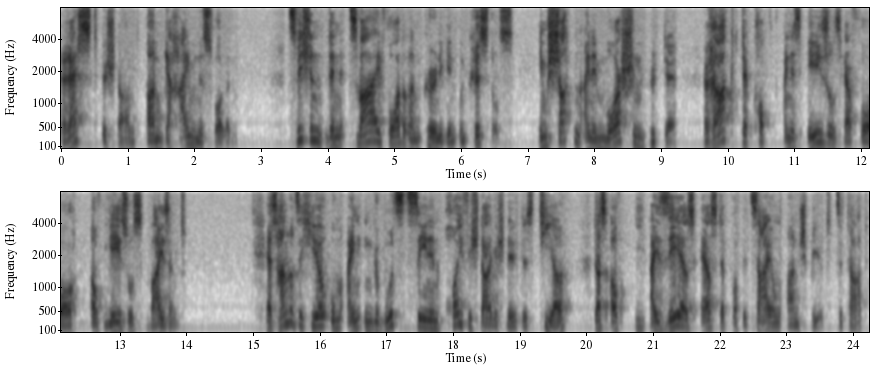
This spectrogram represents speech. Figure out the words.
Restbestand an Geheimnisvollen. Zwischen den zwei vorderen Königen und Christus, im Schatten einer morschen Hütte, ragt der Kopf eines Esels hervor, auf Jesus weisend. Es handelt sich hier um ein in Geburtsszenen häufig dargestelltes Tier, das auf Isaias erste Prophezeiung anspielt. Zitat.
